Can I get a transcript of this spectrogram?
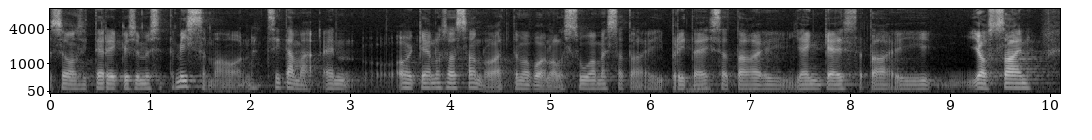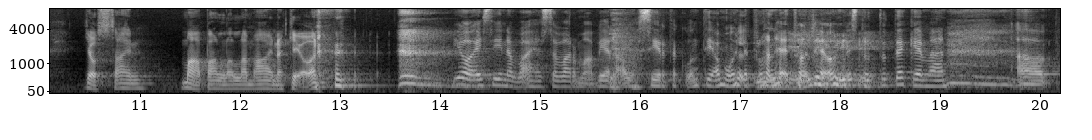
se on sitten eri kysymys, että missä mä oon. Sitä mä en oikein osaa sanoa, että mä voin olla Suomessa tai Briteissä tai Jenkeissä tai jossain, jossain maapallolla mä ainakin on. Joo, ei siinä vaiheessa varmaan vielä olla siirtokuntia muille planeetoille onnistuttu tekemään. Uh,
